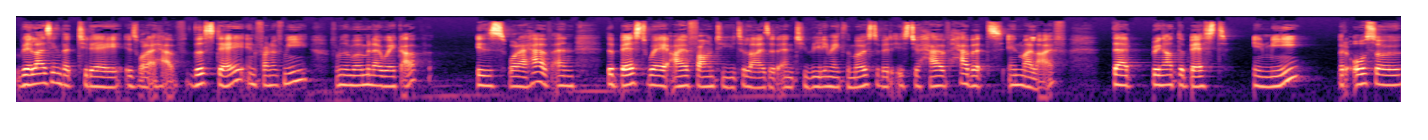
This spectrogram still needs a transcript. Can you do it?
realizing that today is what I have. This day in front of me, from the moment I wake up is what I have. And the best way I have found to utilize it and to really make the most of it is to have habits in my life that bring out the best in me, but also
